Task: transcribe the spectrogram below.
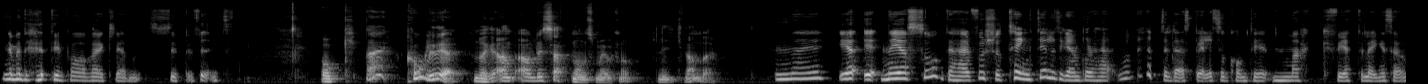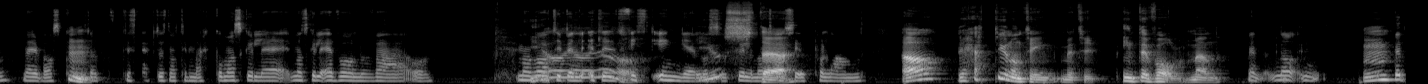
Nej, men det, det var verkligen superfint. Och nej, cool idé. Som sagt, jag har aldrig sett någon som har gjort något liknande. Nej, jag, jag, när jag såg det här först så tänkte jag lite grann på det här, vad hette det där spelet som kom till Mac för jättelänge sedan? När det var så coolt Mm. att det släpptes något till Mac och man skulle, man skulle evolva och man var Ja, typ en, ja, ett ja. litet fiskyngel och så skulle man ta sig upp på land. Ja, det hette ju någonting med typ, inte våld, men Men nå- Mm. Men-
